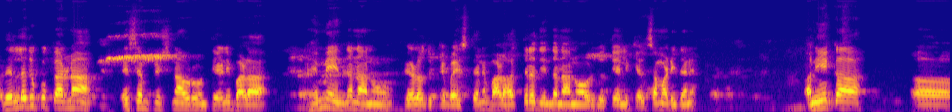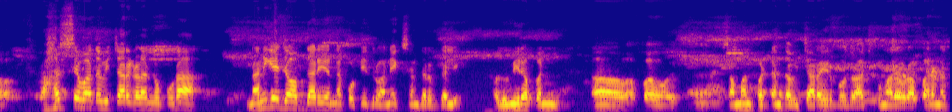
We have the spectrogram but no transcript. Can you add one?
ಅದೆಲ್ಲದಕ್ಕೂ ಕಾರಣ ಎಸ್ ಎಂ ಕೃಷ್ಣ ಅವರು ಅಂತೇಳಿ ಬಹಳ ಹೆಮ್ಮೆಯಿಂದ ನಾನು ಹೇಳೋದಕ್ಕೆ ಬಯಸ್ತೇನೆ. ಬಹಳ ಹತ್ತಿರದಿಂದ ನಾನು ಅವ್ರ ಜೊತೆಯಲ್ಲಿ ಕೆಲಸ ಮಾಡಿದ್ದೇನೆ. ಅನೇಕ ರಹಸ್ಯವಾದ ವಿಚಾರಗಳನ್ನು ಕೂಡ ನನಗೆ ಜವಾಬ್ದಾರಿಯನ್ನ ಕೊಟ್ಟಿದ್ರು ಅನೇಕ ಸಂದರ್ಭದಲ್ಲಿ. ಅದು ವೀರಪ್ಪನ್ ಸಂಬಂಧಪಟ್ಟಂಥ ವಿಚಾರ ಇರ್ಬೋದು, ರಾಜ್ಕುಮಾರ್ ಅವರ ಅಪಹರಣದ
